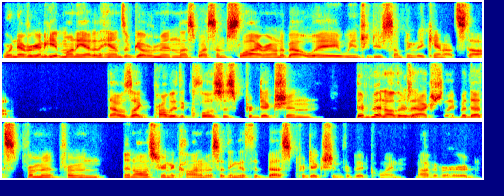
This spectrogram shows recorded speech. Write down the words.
"We're never going to get money out of the hands of government unless, by some sly roundabout way, we introduce something they cannot stop." That was like probably the closest prediction. There have been others Hmm. actually, but that's from a, from an, an Austrian economist. I think that's the best prediction for Bitcoin I've ever heard.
